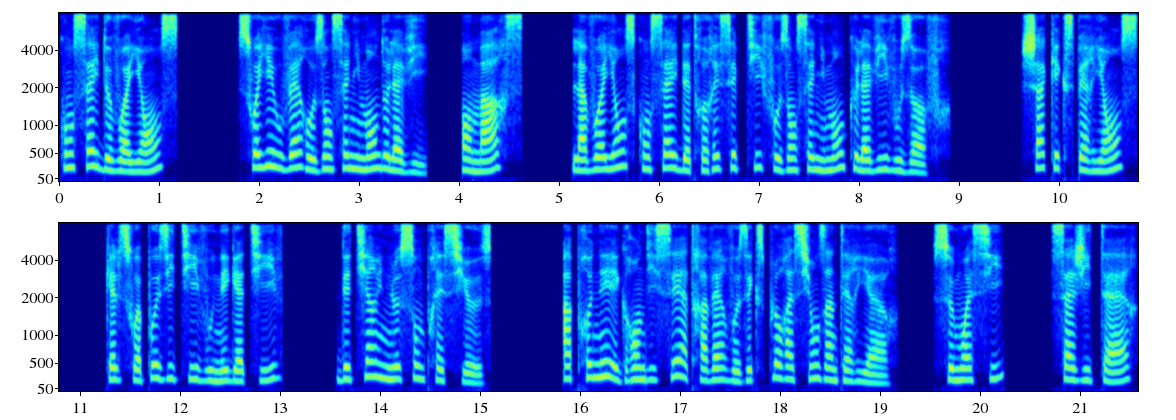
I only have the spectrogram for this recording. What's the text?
Conseil de voyance. Soyez ouvert aux enseignements de la vie. En mars, la voyance conseille d'être réceptif aux enseignements que la vie vous offre. Chaque expérience, qu'elle soit positive ou négative, détient une leçon précieuse. Apprenez et grandissez à travers vos explorations intérieures. Ce mois-ci, Sagittaire,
